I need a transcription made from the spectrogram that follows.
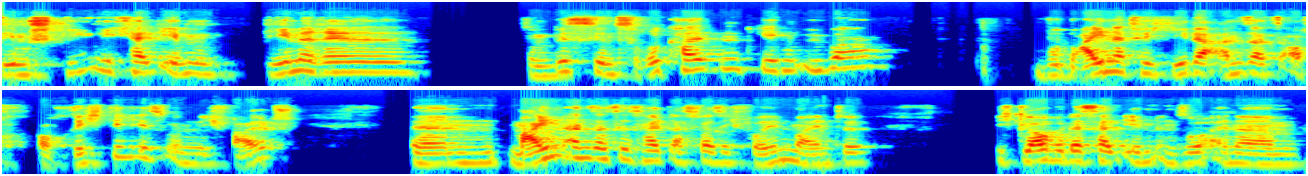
dem stehe ich halt eben generell so ein bisschen zurückhaltend gegenüber, wobei natürlich jeder Ansatz auch, auch richtig ist und nicht falsch. Ähm, mein Ansatz ist halt das, was ich vorhin meinte. Ich glaube, dass halt eben in so einer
